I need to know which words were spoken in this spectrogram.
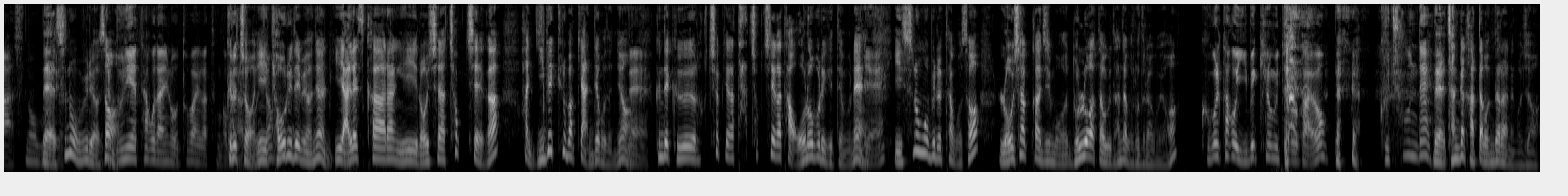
아, 스노우모빌. 네, 스노우모빌이어서 그러니까 눈 위에 타고 다니는 오토바이 같은 거. 그렇죠. 이 겨울이 되면은 이 알래스카랑 이 러시아 축치해가 한 200km밖에 안 되거든요. 네. 근데 그 축치해가 다 축치해가 다 얼어버리기 때문에 예. 이 스노우모빌을 타고서 러시아까지 뭐 놀러 갔다 오기도 한다고 그러더라고요. 그걸 타고 200km를 가요? 네. 그 추운데? 네, 잠깐 갔다 온다라는 거죠.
